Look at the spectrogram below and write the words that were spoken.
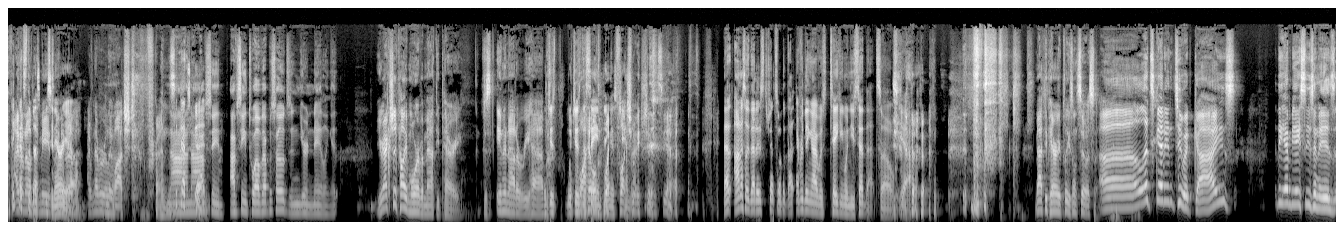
I think I that's the best that means. case I don't scenario. know. I've never really No. watched Friends. Nah, that's nah. good. I've seen I've seen twelve episodes, and you're nailing it. You're actually probably more of a Matthew Perry, just in and out of rehab, Which is which is the same thing weight as Chandler. fluctuations. Yeah, That honestly, that is that's what that, everything I was taking when you said that. So yeah, Matthew Perry, please don't sue us. Uh, let's get into it, guys. The NBA season is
